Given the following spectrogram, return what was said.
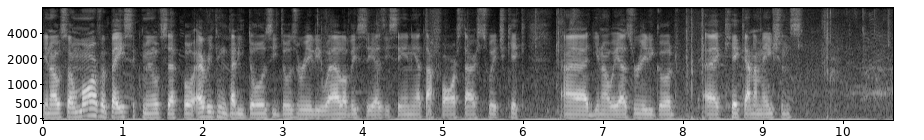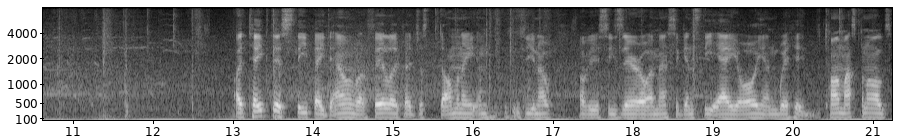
you know so more of a basic move set but everything that he does he does really well obviously as you've seen he had that four star switch kick uh, you know he has really good uh, kick animations I'd take this Stipe down, but I feel like I'd just dominate him. you know, obviously zero MS against the AI, and with his, Tom Aspinall's,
